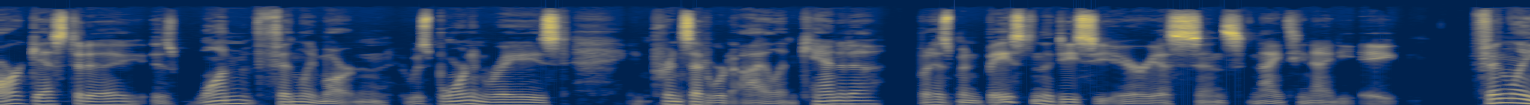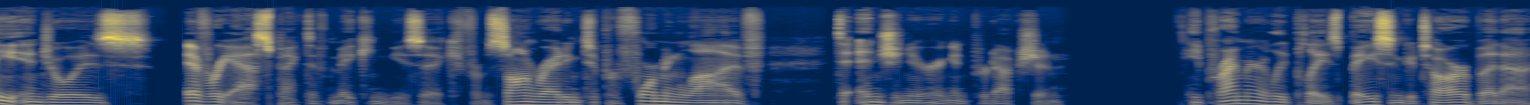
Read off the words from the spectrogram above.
Our guest today is one Finley Martin, who was born and raised in Prince Edward Island, Canada, but has been based in the DC area since 1998. Finley enjoys every aspect of making music, from songwriting to performing live to engineering and production. He primarily plays bass and guitar, but uh,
